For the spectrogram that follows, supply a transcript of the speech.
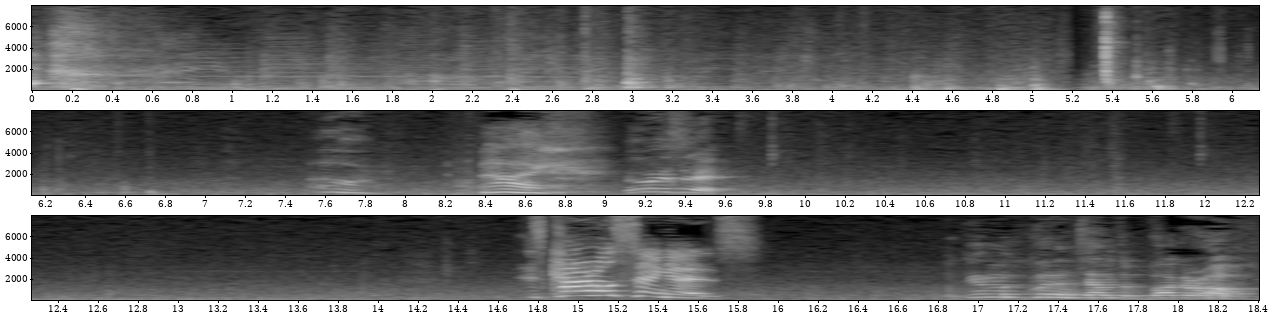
it. Oh, hi. Who is it? It's Carol Singers. Well, give him a quid and tell him to bugger off.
